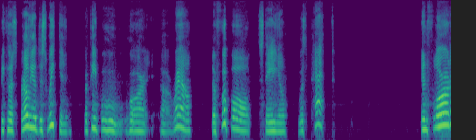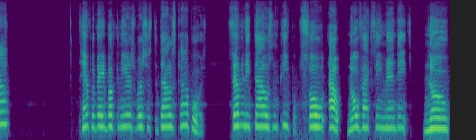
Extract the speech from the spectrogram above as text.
because earlier this weekend, for people who, who are uh, around, the football stadium was packed. In Florida, Tampa Bay Buccaneers versus the Dallas Cowboys. 70,000 people sold out. No vaccine mandates, no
